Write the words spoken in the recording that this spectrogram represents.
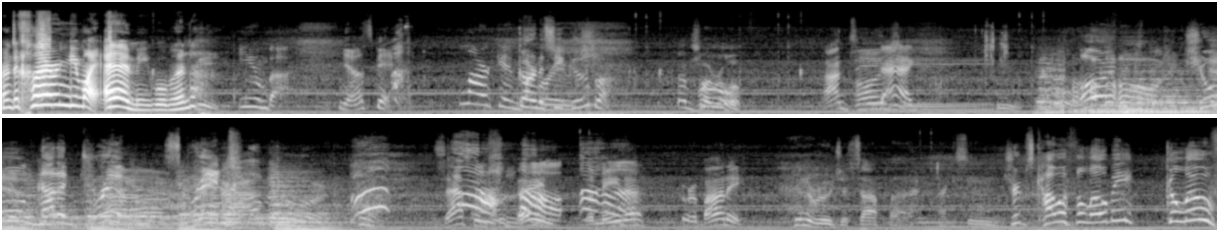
I'm declaring you my enemy, woman. Yumba. Yeah, spit. Larkin. Garnacy Bruges. Gooba. Temporal. Auntie. Dag. Lord. Jewel, not a drip. Scritch. Zappin for Bane. Oh, uh. Lamina. Urabani. Inaruja Sapa. Maxine. Trips Kawafalobi. Galoof.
